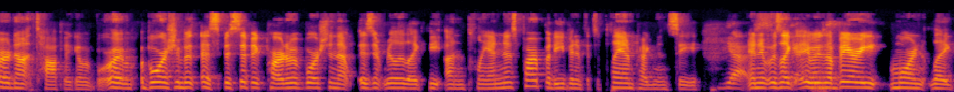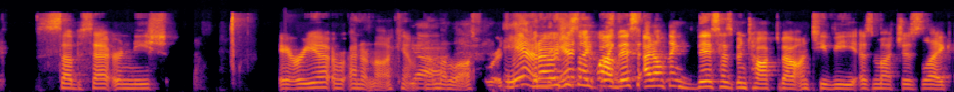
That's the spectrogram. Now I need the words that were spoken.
or not topic of abor- abortion, but a specific part of abortion that isn't really like the unplannedness part. But even if it's a planned pregnancy, yeah. and it was like it was a very more like subset or niche area, or I don't know. I can't. I'm at a Yeah. loss for words. but I And- was just like, wow, like- this. I don't think this has been talked about on TV as much as like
